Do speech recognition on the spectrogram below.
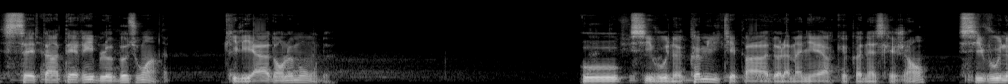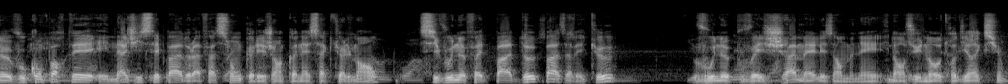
C'est un terrible besoin qu'il y a dans le monde. Si vous ne communiquez pas de la manière que connaissent les gens, si vous ne vous comportez et n'agissez pas de la façon que les gens connaissent actuellement, si vous ne faites pas deux pas avec eux, vous ne pouvez jamais les emmener dans une autre direction.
